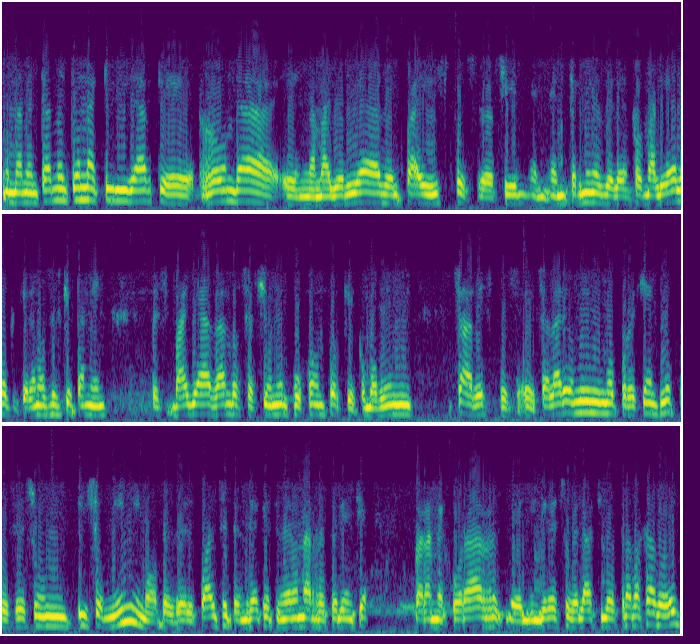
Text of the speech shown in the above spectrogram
fundamentalmente una actividad que ronda en la mayoría del país, pues así en, términos de la informalidad, lo que queremos es que también pues vaya dándose así un empujón, porque como bien sabes, pues el salario mínimo, por ejemplo, pues es un piso mínimo desde el cual se tendría que tener una referencia para mejorar el ingreso de las y los trabajadores.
